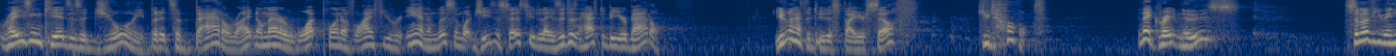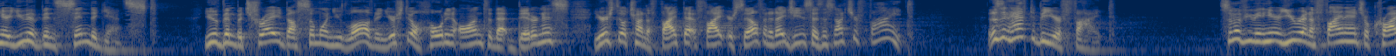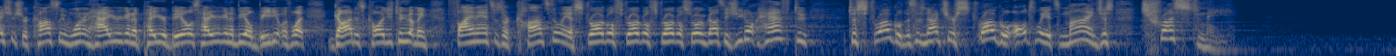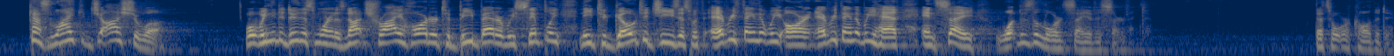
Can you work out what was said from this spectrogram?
Raising kids is a joy, but it's a battle, right? No matter what point of life you are in. And listen, what Jesus says to you today is it doesn't have to be your battle. You don't have to do this by yourself. You don't. Isn't that great news? Some of you in here, you have been sinned against. You have been betrayed by someone you loved, and you're still holding on to that bitterness. You're still trying to fight that fight yourself. And today, Jesus says, it's not your fight. It doesn't have to be your fight. Some of you in here, you're in a financial crisis. You're constantly wondering how you're going to pay your bills, how you're going to be obedient with what God has called you to. I mean, finances are constantly a struggle, struggle, struggle, struggle. God says, you don't have to, to struggle. This is not your struggle. Ultimately, it's mine. Just trust me. Guys, like Joshua, what we need to do this morning is not try harder to be better. We simply need to go to Jesus with everything that we are and everything that we have and say, What does the Lord say of his servant? That's what we're called to do.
